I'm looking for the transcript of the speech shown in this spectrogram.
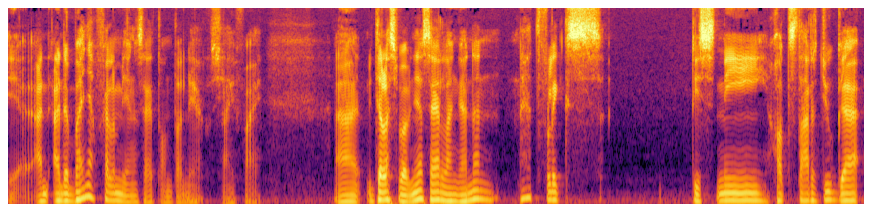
ya, ada banyak film yang saya tonton ya sci-fi. Uh, itulah sebabnya saya langganan Netflix, Disney, Hotstar juga.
